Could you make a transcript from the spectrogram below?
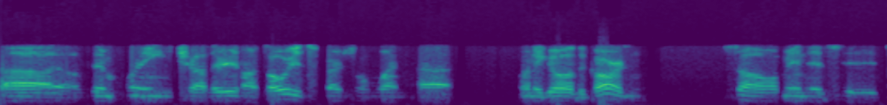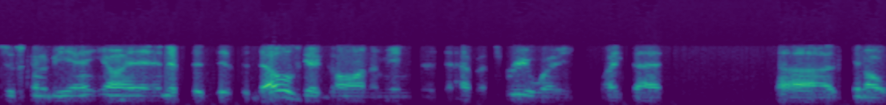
uh, of them playing each other. You know, it's always special when uh, when they go to the Garden. So, I mean, it's it's just going to be, you know, and if the, if the Devils get going, I mean, to have a three way like that, uh, you know,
